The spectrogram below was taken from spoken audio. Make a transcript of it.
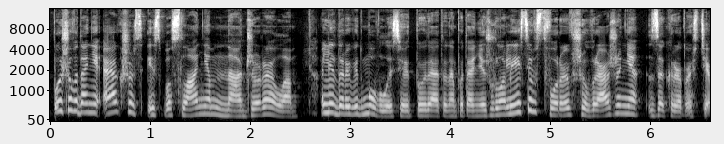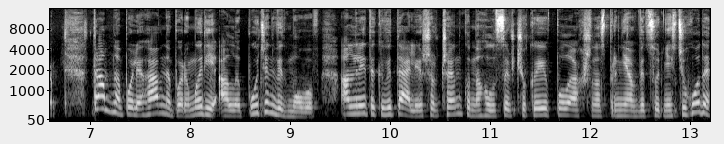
Пише видання Екшес із посланням на джерела. Лідери відмовилися відповідати на питання журналістів, створивши враження закритості. Трамп наполягав на перемир'ї, але Путін відмовив. Аналітик Віталій Шевченко наголосив, що Київ полегшено сприйняв відсутність угоди,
